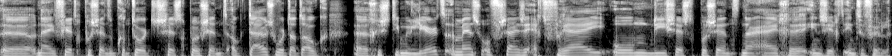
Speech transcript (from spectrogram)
eh nee, 40% op kantoor, 60% ook thuis? Wordt dat ook eh, gestimuleerd aan mensen? Of zijn ze echt vrij om die 60% naar eigen inzicht in te vullen?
